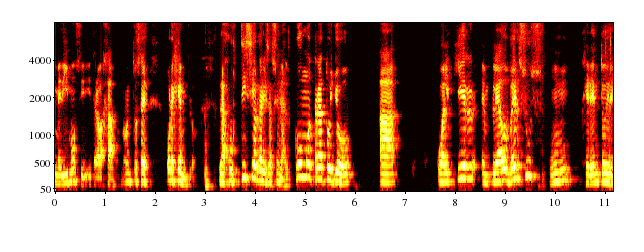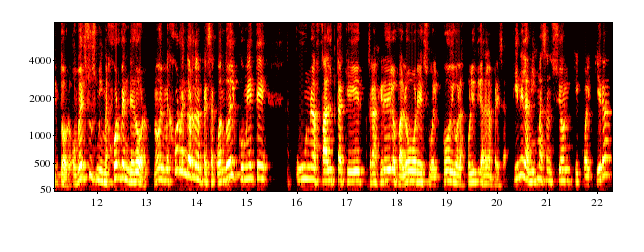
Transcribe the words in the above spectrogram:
medimos y, trabajamos. ¿no? Entonces, por ejemplo, la justicia organizacional. ¿Cómo trato yo a cualquier empleado versus un gerente o director o versus mi mejor vendedor, ¿no? El mejor vendedor de la empresa, cuando él comete una falta que transgrede los valores o el código, las políticas de la empresa, ¿tiene la misma sanción que cualquiera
